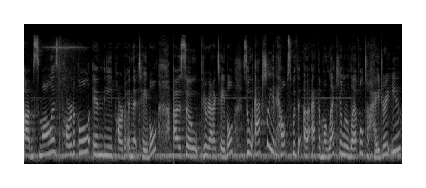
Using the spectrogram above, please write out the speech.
um, smallest particle in the part in that table. Uh, so periodic table. So actually, it helps with uh, at the molecular level to hydrate you.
